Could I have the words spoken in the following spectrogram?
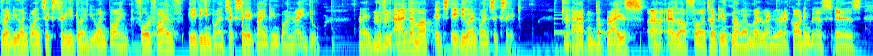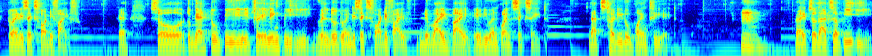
21.63 21.45 18.68 19.92 right? If you add them up it's 81.68 Okay. and the price uh, as of uh, 13th november when we are recording this is 2645 okay? So to get to pe trailing pe we'll do 2645 divide by 81.68 that's 32.38 Hmm. right? So that's a pe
